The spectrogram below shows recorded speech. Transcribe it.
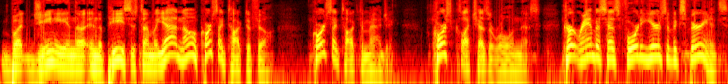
But Jeanie in the in the piece is talking about, yeah, no, of course I talked to Phil. Of course I talked to Magic. Of course Clutch has a role in this. Kurt Rambis has 40 years of experience.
